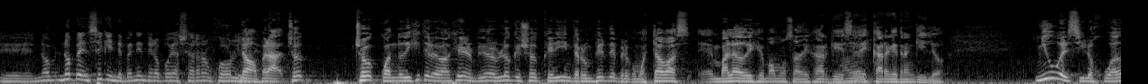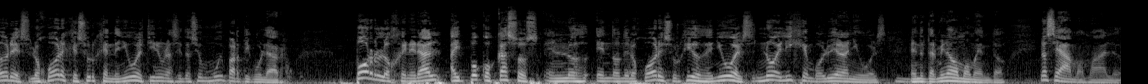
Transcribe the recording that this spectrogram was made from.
eh, no, no pensé que Independiente no podía cerrar un jugador libre. No, pará, yo, yo cuando dijiste de Evangelio en el primer bloque, yo quería interrumpirte, pero como estabas embalado, dije vamos a dejar que A se ver. descargue tranquilo. Newell's y los jugadores, los jugadores que surgen de Newell's tienen una situación muy particular. por lo general hay pocos casos en los en donde los jugadores surgidos de Newells no eligen volver a Newells Mm. en determinado momento. No seamos malos.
